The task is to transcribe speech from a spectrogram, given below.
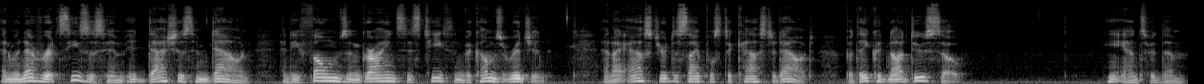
and whenever it seizes him, it dashes him down, and he foams and grinds his teeth and becomes rigid. And I asked your disciples to cast it out, but they could not do so. He answered them,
